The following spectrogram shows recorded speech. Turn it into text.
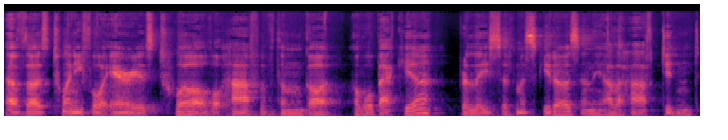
Of those 24 areas, 12 or half of them got a Wolbachia release of mosquitoes and the other half didn't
